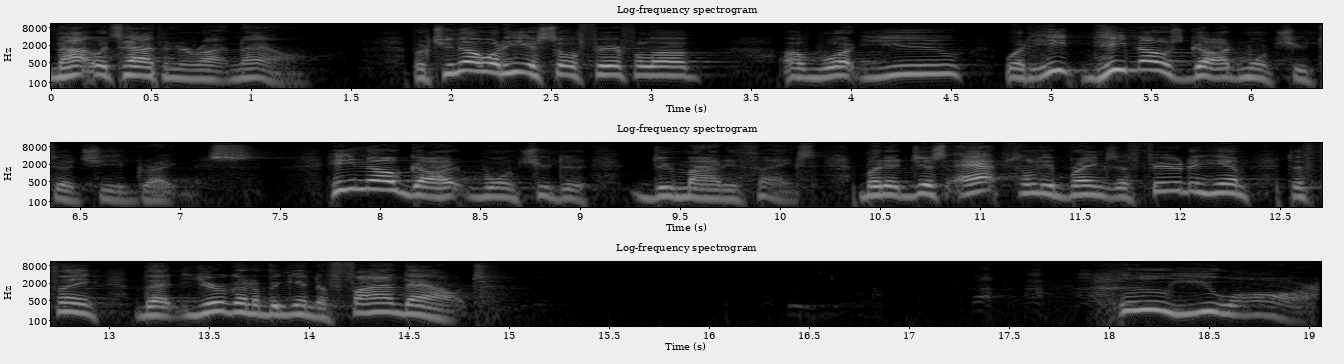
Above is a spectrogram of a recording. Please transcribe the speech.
not what's happening right now. But you know what he is so fearful of? Of what you, what he, he knows God wants you to achieve greatness. He know God wants you to do mighty things. But it just absolutely brings a fear to him to think that you're going to begin to find out who you are.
